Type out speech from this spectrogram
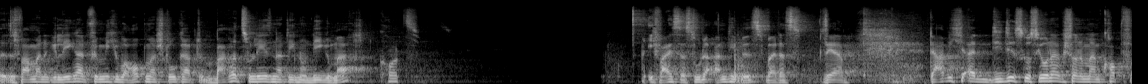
es war mal eine Gelegenheit für mich, überhaupt mal Stuttgart-Barre zu lesen. Hatte ich noch nie gemacht. kurz. Ich weiß, dass du da Anti bist, weil das sehr. Da habe ich äh, die Diskussion habe ich schon in meinem Kopf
